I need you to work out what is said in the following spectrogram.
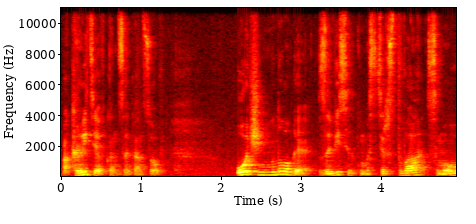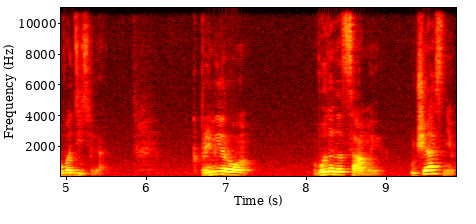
покрытия в конце концов. Очень многое зависит от мастерства самого водителя. К примеру, вот этот самый участник,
